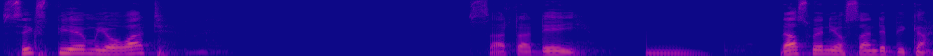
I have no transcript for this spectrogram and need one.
6 p.m. Your what? Saturday. Mm. That's when your Sunday began.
